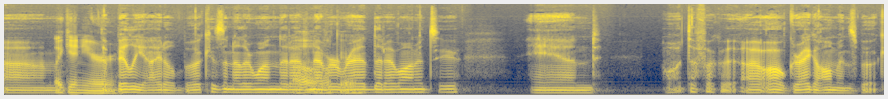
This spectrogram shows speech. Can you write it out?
Um, Like in your the Billy Idol book is another one that I've Oh, never okay. read that I wanted to. And what the fuck? Was, oh, oh, Gregg Allman's book.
